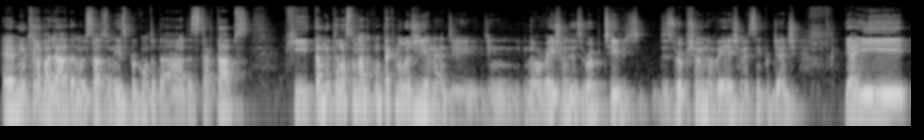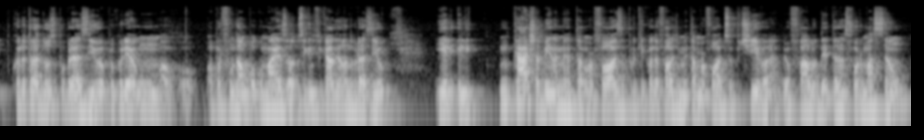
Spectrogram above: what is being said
é, muito trabalhada nos Estados Unidos por conta da, das startups, que está muito relacionado com tecnologia, né? De, de innovation, disruptive, disruption, innovation e assim por diante. E aí, quando eu traduzo para o Brasil, eu procurei algum, aprofundar um pouco mais o significado dela no Brasil. E ele, ele encaixa bem na metamorfose, porque quando eu falo de metamorfose disruptiva, eu falo de transformação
